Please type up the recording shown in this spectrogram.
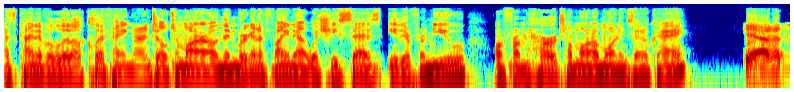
as kind of a little cliffhanger until tomorrow, and then we're going to find out what she says either from you or from her tomorrow morning. Is that okay? Yeah, that's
